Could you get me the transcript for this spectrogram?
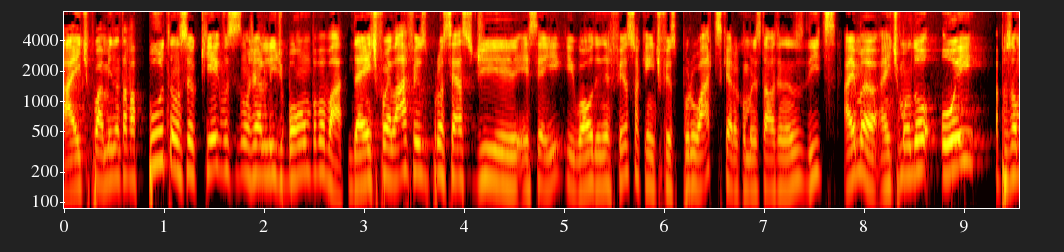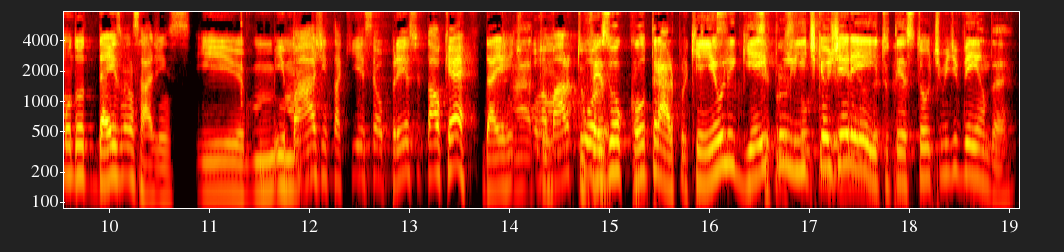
Aí, tipo, a mina tava puta, não sei o que, que vocês não geram lead bom, bababá. Daí a gente foi lá, fez o processo de esse aí, que igual o Denner fez, só que a gente fez por WhatsApp, que era como eles estavam atendendo os leads. Aí, mano, a gente mandou oi, a pessoa mandou 10 mensagens. E hum, imagem, tá aqui, esse é o preço e tal, quer? Daí a gente, Ah, porra, tu, marcou. tu fez né? o contrário, porque eu liguei Você pro lead que eu gerei, tu testou o time de venda.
